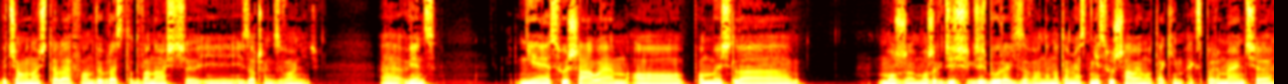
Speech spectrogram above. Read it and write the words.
wyciągnąć telefon, wybrać 112 i, i zacząć dzwonić. Więc nie słyszałem o pomyśle, może, może gdzieś, gdzieś był realizowany, natomiast nie słyszałem o takim eksperymencie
